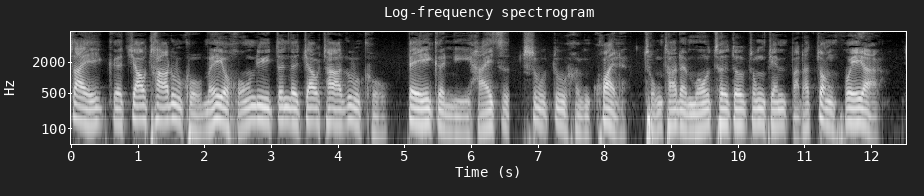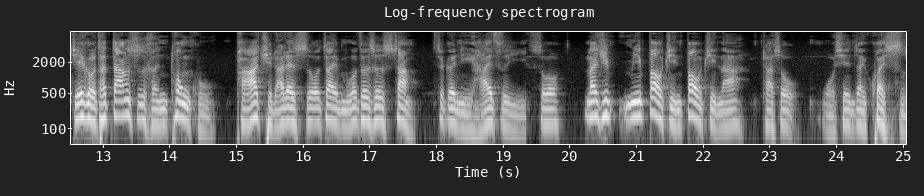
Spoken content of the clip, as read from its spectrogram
在一个交叉路口，没有红绿灯的交叉路口。被一个女孩子速度很快的从他的摩托车中间把他撞飞了，结果他当时很痛苦，爬起来的时候在摩托车上，这个女孩子说：“那去你报警报警啊！”他说：“我现在快死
